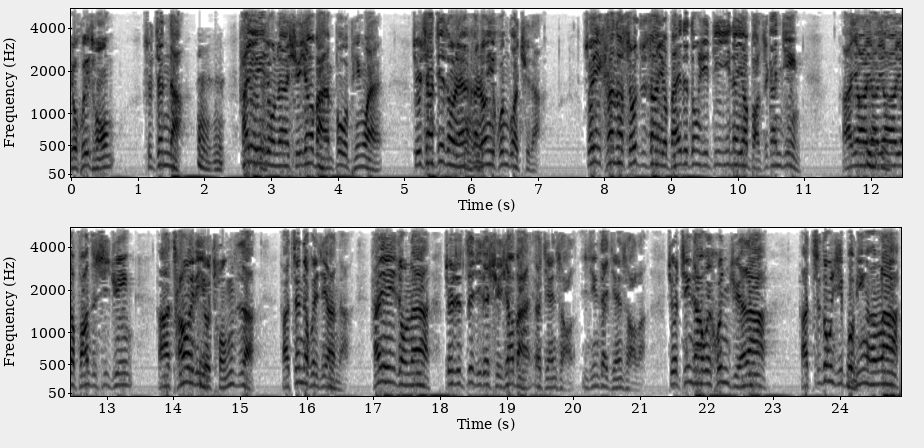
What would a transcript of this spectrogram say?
有蛔虫，是真的；嗯嗯还有一种呢，血小板不平稳，就像这种人很容易昏过去的。所以看到手指上有白的东西，第一呢要保持干净，啊，要要要要防止细菌，啊，肠胃里有虫子，啊，真的会这样的。还有一种呢，就是自己的血小板要减少了，已经在减少了，就经常会昏厥啦，啊，吃东西不平衡啦，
